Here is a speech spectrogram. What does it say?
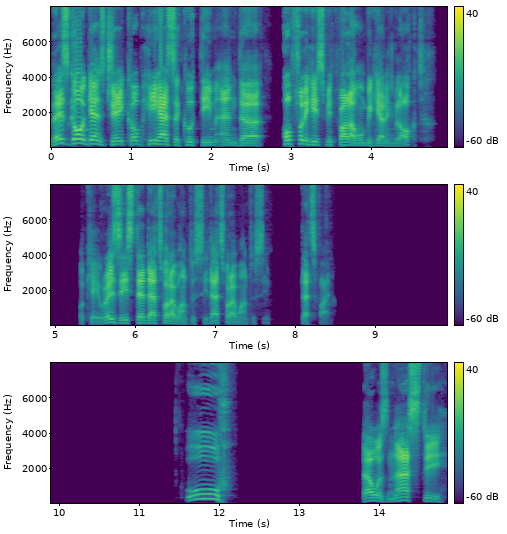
Let's go against Jacob. He has a good team, and uh, hopefully his Mithrala won't be getting locked. Okay, resisted. That's what I want to see. That's what I want to see. That's fine. Ooh. That was nasty.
